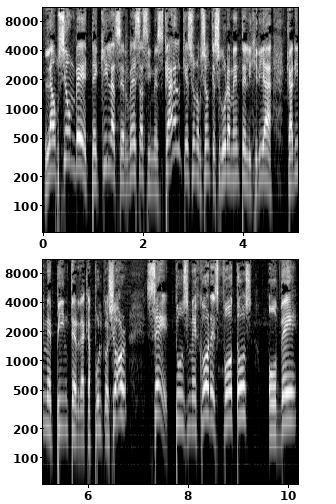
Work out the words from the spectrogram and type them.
La opción B, tequila, cervezas y mezcal, que es una opción que seguramente elegiría Karime Pinter de Acapulco Shore. C, tus mejores fotos o D,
